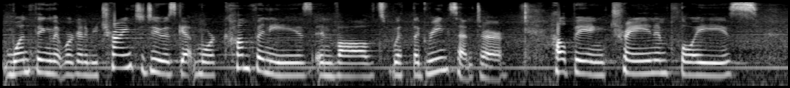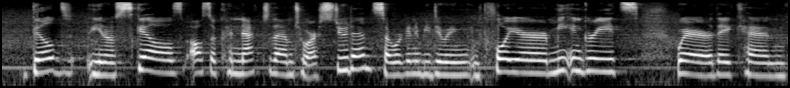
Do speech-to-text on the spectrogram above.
One thing that we're going to be trying to do is get more companies involved with the Green Center, helping train employees build you know skills also connect them to our students. So we're going to be doing employer meet and greets where they can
